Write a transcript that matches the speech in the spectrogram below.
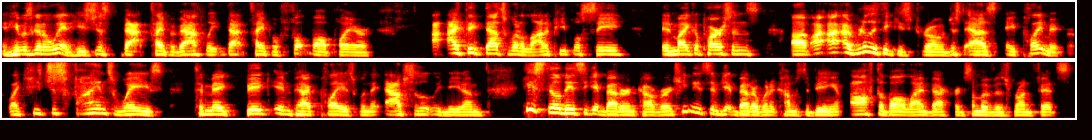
and he was going to win. He's just that type of athlete, that type of football player. I think that's what a lot of people see in Micah Parsons. Um, I, I really think he's grown just as a playmaker. Like he just finds ways to make big impact plays when they absolutely need him. He still needs to get better in coverage. He needs to get better when it comes to being an off the ball linebacker in some of his run fits.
